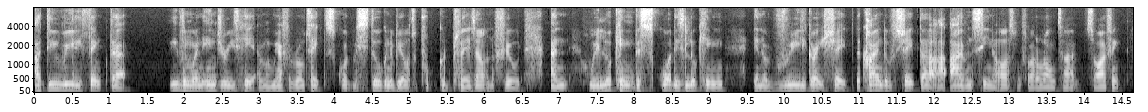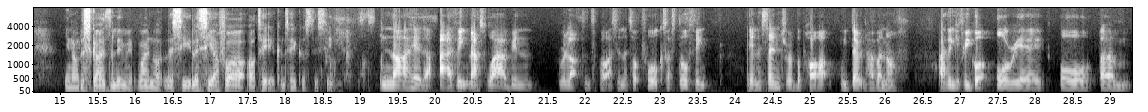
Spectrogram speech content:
I do really think that even when injuries hit and when we have to rotate the squad, we're still going to be able to put good players out on the field. And we're looking, the squad is looking in a really great shape, the kind of shape that I, I haven't seen at Arsenal for a long time. So I think, you know, the sky's the limit. Why not? Let's see. Let's see how far Arteta can take us this season. No, I hear that. I think that's why I've been reluctant to put us in the top four because I still think in the centre of the park we don't have enough. I think if we got Aouar or um,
